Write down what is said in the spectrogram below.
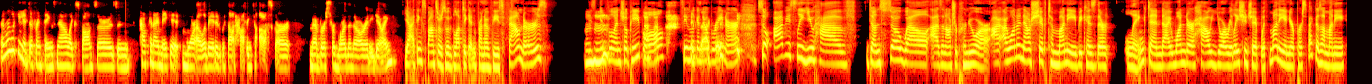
And we're looking at different things now like sponsors and how can I make it more elevated without having to ask our members for more than they're already doing. Yeah, I think sponsors would love to get in front of these founders these mm-hmm. influential people. Seems like exactly. a no brainer. So obviously you have done so well as an entrepreneur. I, I want to now shift to money because they're linked. And I wonder how your relationship with money and your perspectives on money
